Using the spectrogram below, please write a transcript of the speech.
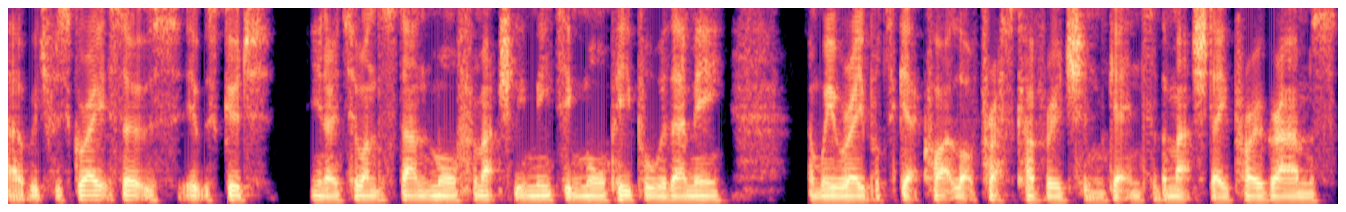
uh, which was great. So it was it was good, you know, to understand more from actually meeting more people with ME, and we were able to get quite a lot of press coverage and get into the match day programs.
